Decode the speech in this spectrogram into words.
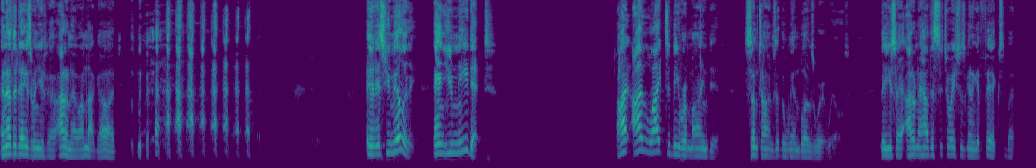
and other days when you go, I don't know, I'm not God. it is humility, and you need it. I, I like to be reminded sometimes that the wind blows where it wills. That you say, I don't know how this situation is going to get fixed, but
